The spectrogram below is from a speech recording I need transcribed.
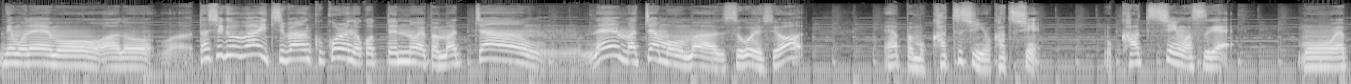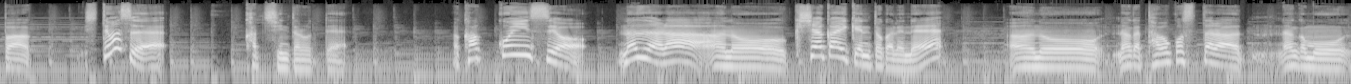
でもね、もう、あの、私が一番心に残ってんのはやっぱまっちゃん、ね、まっちゃんもまあすごいですよ。やっぱもう勝新よ、勝新。もう勝新はすげえ。もうやっぱ、知ってます？勝新太郎って。かっこいいんすよ。なぜなら、あの、記者会見とかでね、あのー、なんかタバコ吸ったら、なんかもう、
